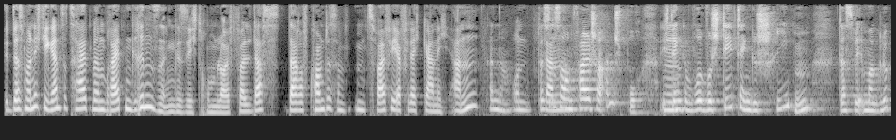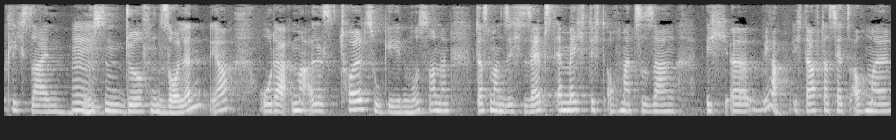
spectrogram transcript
dass man nicht die ganze Zeit mit einem breiten Grinsen im Gesicht rumläuft, weil das, darauf kommt es im, im Zweifel ja vielleicht gar nicht an. Genau. Und das dann, ist auch ein falscher Anspruch. Ich mh. denke, wo, wo steht denn geschrieben, dass wir immer glücklich sein mh. müssen, dürfen, sollen, ja? Oder immer alles toll zugehen muss, sondern dass man sich selbst ermächtigt, auch mal zu sagen, ich, äh, ja, ich darf das jetzt auch mal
